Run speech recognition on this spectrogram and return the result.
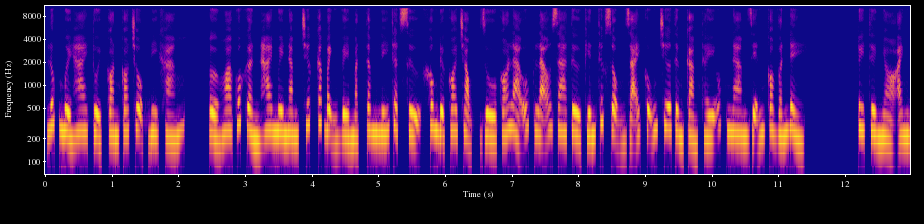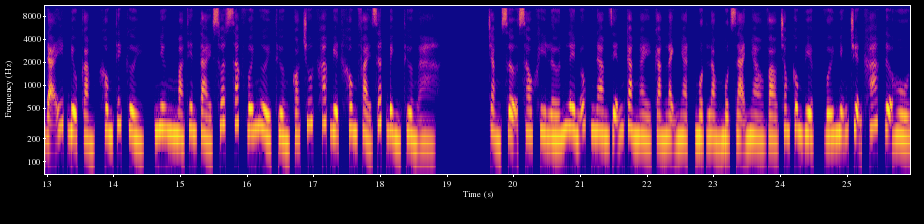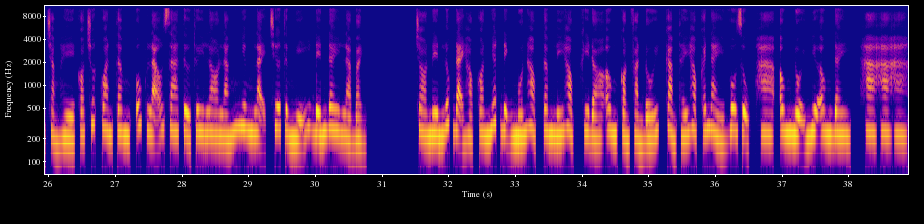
Lúc 12 tuổi con có trộm đi khám. Ở Hoa Quốc gần 20 năm trước các bệnh về mặt tâm lý thật sự không được coi trọng dù có là Úc lão ra từ kiến thức rộng rãi cũng chưa từng cảm thấy Úc Nam diễn có vấn đề. Tuy từ nhỏ anh đã ít biểu cảm, không thích cười, nhưng mà thiên tài xuất sắc với người thường có chút khác biệt không phải rất bình thường à. Chẳng sợ sau khi lớn lên Úc Nam diễn càng ngày càng lạnh nhạt một lòng một dạ nhào vào trong công việc với những chuyện khác tựa hồ chẳng hề có chút quan tâm Úc lão ra từ tuy lo lắng nhưng lại chưa từng nghĩ đến đây là bệnh. Cho nên lúc đại học con nhất định muốn học tâm lý học khi đó ông còn phản đối, cảm thấy học cái này vô dụng, ha, ông nội như ông đây, ha ha ha.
